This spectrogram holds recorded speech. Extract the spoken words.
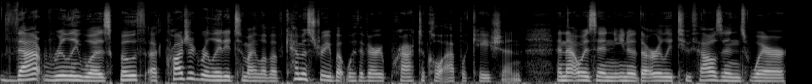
that really was both a project related to my love of chemistry, but with a very practical application. And that was in you know the early 2000s, where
